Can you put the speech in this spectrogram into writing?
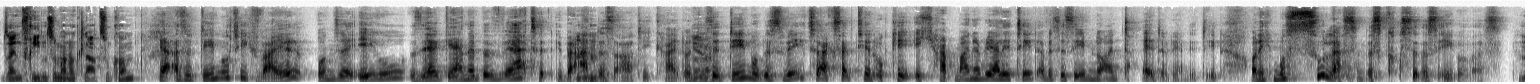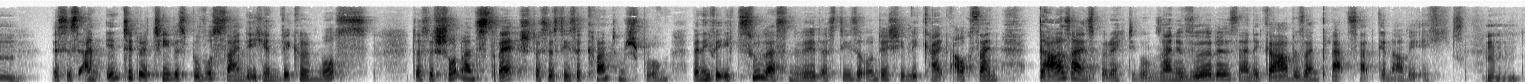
seinen Frieden zu machen und klarzukommen? Ja, also demutig, weil unser Ego sehr gerne bewertet über mhm. Andersartigkeit. Und ja. diese Demut ist wirklich zu akzeptieren, okay, ich habe meine Realität, aber es ist eben nur ein Teil der Realität. Und ich muss zulassen, es kostet das Ego was. Mhm. Es ist ein integratives Bewusstsein, die ich entwickeln muss, das ist schon ein Stretch, das ist dieser Quantumsprung, wenn ich wirklich zulassen will, dass diese Unterschiedlichkeit auch seine Daseinsberechtigung, seine Würde, seine Gabe, seinen Platz hat, genau wie ich. Mhm.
